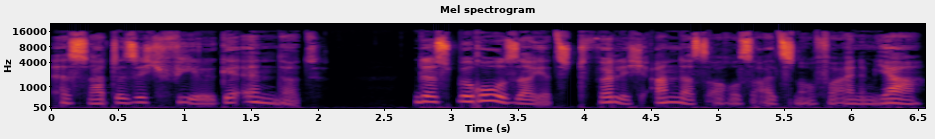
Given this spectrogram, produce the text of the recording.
Es hatte sich viel geändert. Das Büro sah jetzt völlig anders aus als noch vor einem Jahr.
